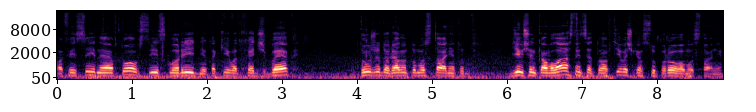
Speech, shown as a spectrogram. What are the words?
Офіційне авто, всі склорідні. Такий от хетчбек дуже доглянутому стані. Тут дівчинка власниця, то автівочка в суперовому стані.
